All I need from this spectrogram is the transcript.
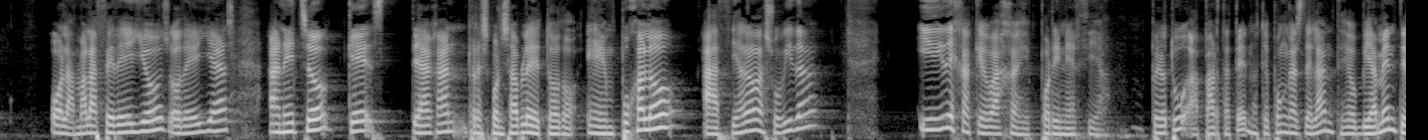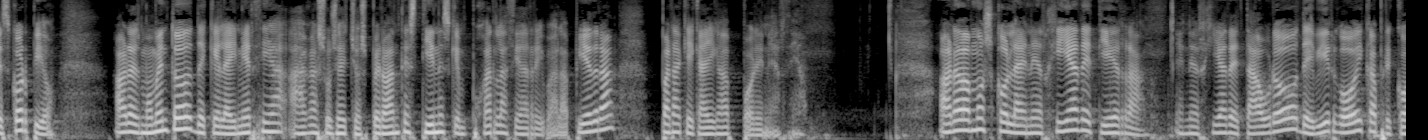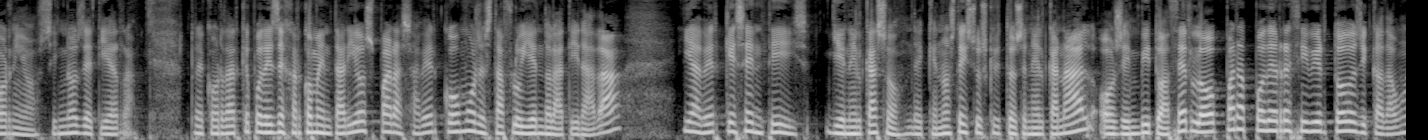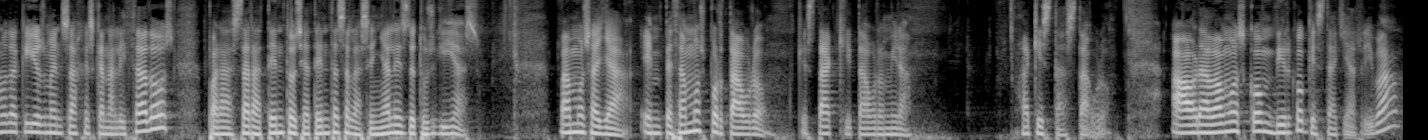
o la mala fe de ellos o de ellas han hecho que te hagan responsable de todo. Empújalo hacia la subida y deja que baje por inercia. Pero tú apártate, no te pongas delante, obviamente, Scorpio. Ahora es momento de que la inercia haga sus hechos, pero antes tienes que empujarla hacia arriba, la piedra, para que caiga por inercia. Ahora vamos con la energía de tierra, energía de Tauro, de Virgo y Capricornio, signos de tierra. Recordad que podéis dejar comentarios para saber cómo os está fluyendo la tirada y a ver qué sentís. Y en el caso de que no estéis suscritos en el canal, os invito a hacerlo para poder recibir todos y cada uno de aquellos mensajes canalizados para estar atentos y atentas a las señales de tus guías. Vamos allá. Empezamos por Tauro que está aquí, Tauro, mira. Aquí estás, Tauro. Ahora vamos con Virgo, que está aquí arriba.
